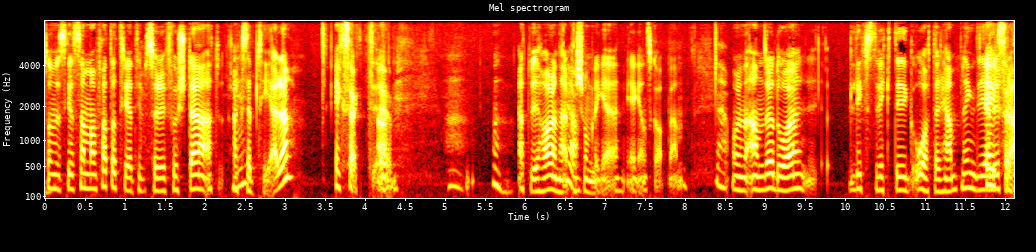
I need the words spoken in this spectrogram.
Så om vi ska sammanfatta tre tips så är det första att acceptera Exakt. Ja. ehm, Mm. att vi har den här Ja. personliga egenskapen. Ja. Och den andra då, livsviktig återhämtning. Det gäller för Exakt.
